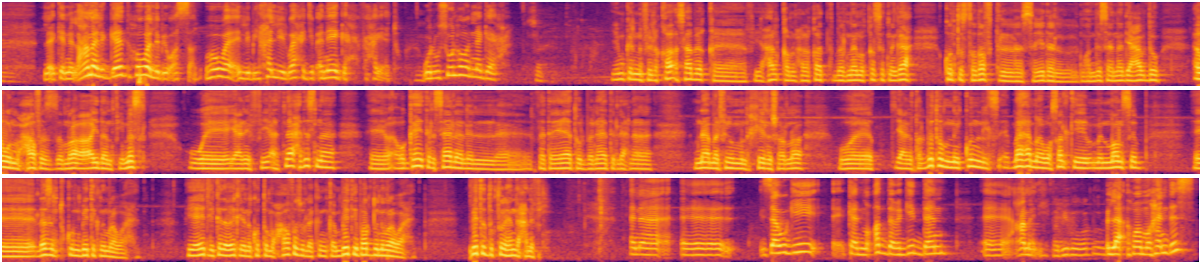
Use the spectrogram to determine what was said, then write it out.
لكن العمل الجاد هو اللي بيوصل وهو اللي بيخلي الواحد يبقى ناجح في حياته والوصول هو النجاح. يمكن في لقاء سابق آه، في حلقة من حلقات برنامج قصة نجاح كنت استضفت السيدة المهندسة نادية عبده أول محافظ امرأة أيضا في مصر ويعني في أثناء حديثنا وجهت رسالة للفتيات والبنات اللي إحنا بنأمل فيهم من الخير إن شاء الله. ويعني طلبتهم إن يكون مهما وصلت من منصب آه، لازم تكون بيتك نمرة واحد. هي قالت لي كده وقالت لي أنا كنت محافظ ولكن كان بيتي برضو نمرة واحد. بيت الدكتورة هند حنفي. أنا آه، زوجي كان مقدر جدا آه، عملي. طبيبة برضو لا هو مهندس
